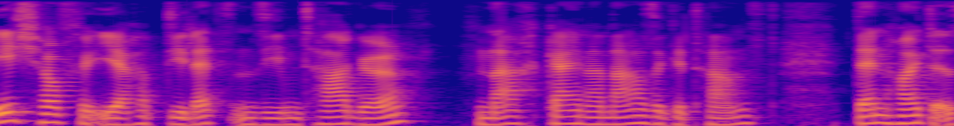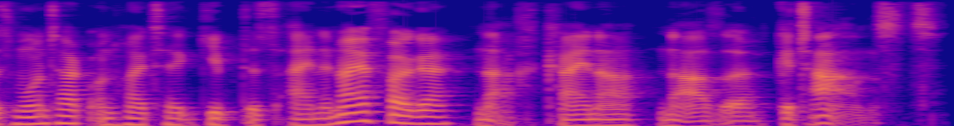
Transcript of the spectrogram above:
Ich hoffe, ihr habt die letzten sieben Tage nach keiner Nase getanzt, denn heute ist Montag und heute gibt es eine neue Folge nach keiner Nase getanzt.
